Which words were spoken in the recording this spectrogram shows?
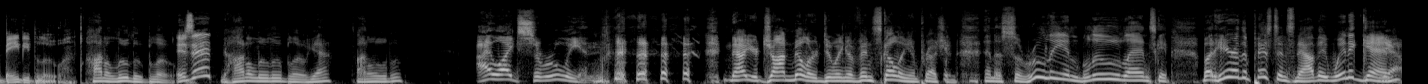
Baby blue. Honolulu blue. Is it? Honolulu blue, yeah. Honolulu blue. I like cerulean. Now you're Jon Miller doing a Vince Scully impression and a cerulean blue landscape. But here are the Pistons now. They win again. Yeah.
